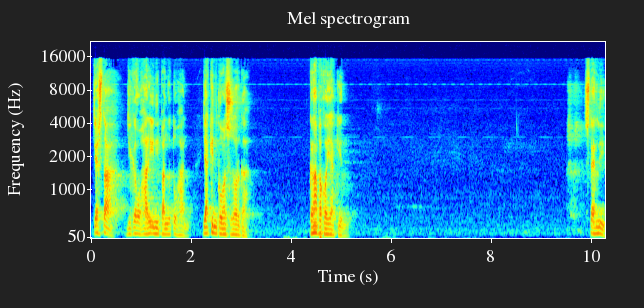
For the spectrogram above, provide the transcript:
Cesta, jika kau hari ini panggil Tuhan, Yakin kau masuk surga? Kenapa kau yakin? Stanley,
